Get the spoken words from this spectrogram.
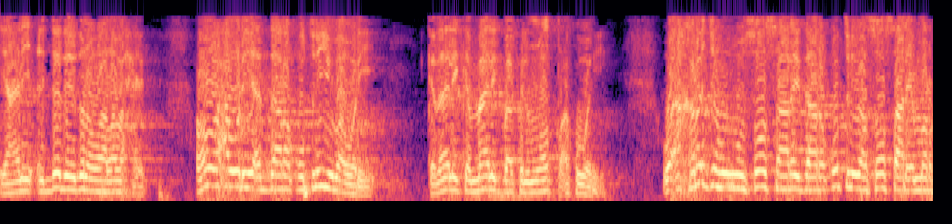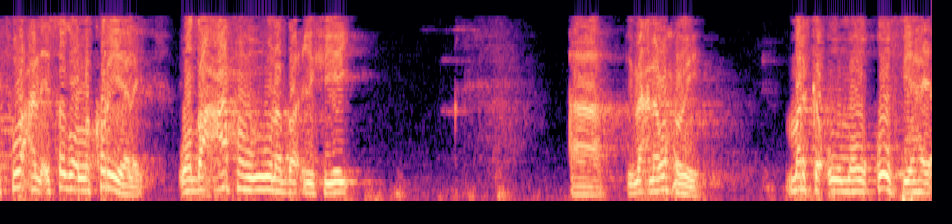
yani ciddadeeduna waa laba xayd oo waxa wariyay ad-daaraqutni baa wariyay kadalika malik baa fil wa akhrajahu wuu soo saaray daaraqutni baa soo saaray marfuucan isagoo la kor yeelay wa dacafahu wuuna daciifiyey. Ah bimacnaa waxa weeye marka uu mawquuf yahay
